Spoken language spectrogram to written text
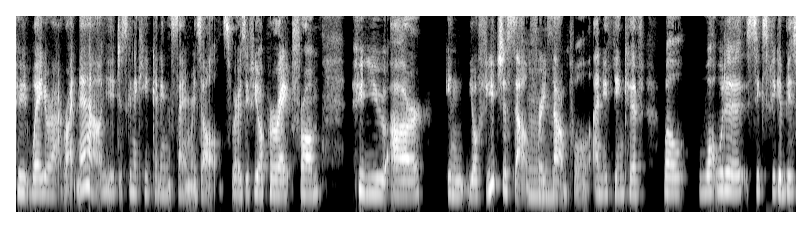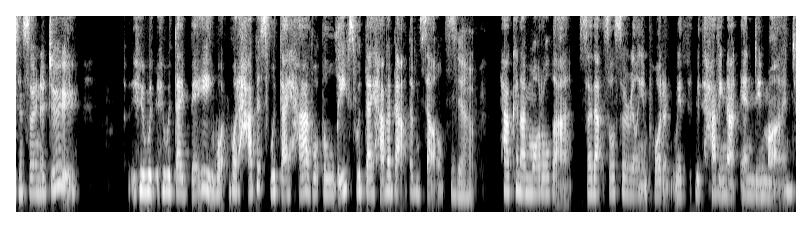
who where you're at right now, you're just going to keep getting the same results. Whereas if you operate from who you are in your future self, mm. for example, and you think of, well, what would a six-figure business owner do? Who would who would they be? What what habits would they have? What beliefs would they have about themselves? Yeah. How can I model that? So that's also really important with with having that end in mind.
